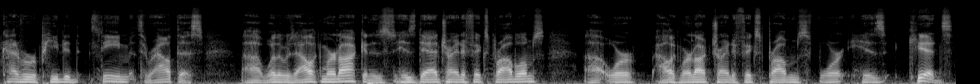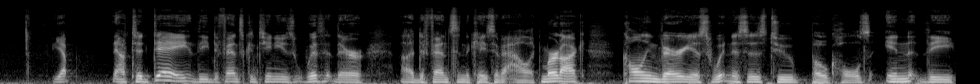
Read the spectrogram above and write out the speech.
Kind of a repeated theme throughout this. Uh, whether it was Alec Murdaugh and his, his dad trying to fix problems, uh, or Alec Murdaugh trying to fix problems for his kids. Yep. Now, today, the defense continues with their uh, defense in the case of Alec Murdaugh, calling various witnesses to poke holes in the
